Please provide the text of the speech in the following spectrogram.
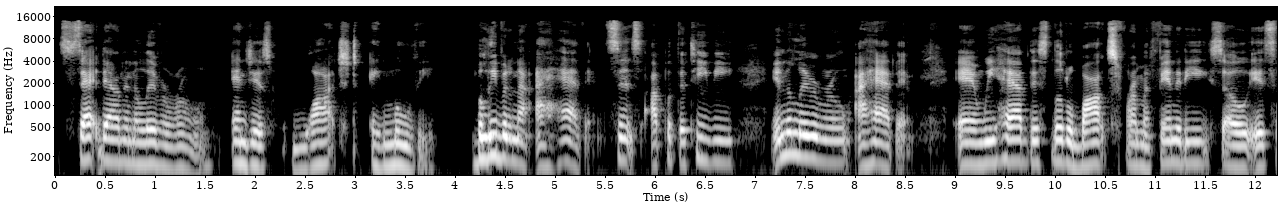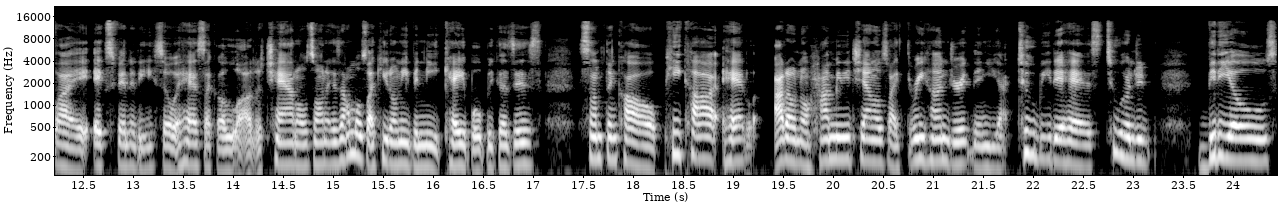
sat down in the living room and just watched a movie. Believe it or not, I haven't. Since I put the TV in the living room, I haven't and we have this little box from Affinity. so it's like Xfinity, so it has like a lot of channels on it. It's almost like you don't even need cable because it's something called Peacock had I don't know how many channels, like 300. Then you got Tubi that has 200 videos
